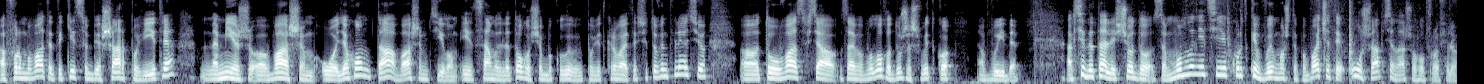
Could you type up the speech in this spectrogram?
формувати такий собі шар повітря між вашим одягом та вашим тілом. І саме для того, щоб коли ви повідкриваєте всю ту вентиляцію, то у вас вся зайва волога дуже швидко вийде. А всі деталі щодо замовлення цієї куртки ви можете побачити у шапці нашого профілю.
